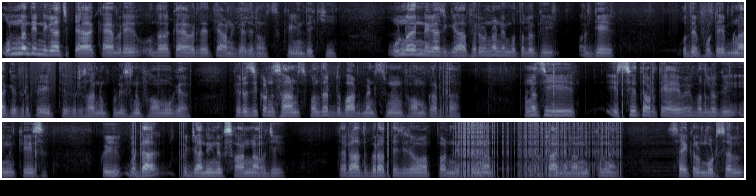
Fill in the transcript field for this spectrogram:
ਉਹਨਾਂ ਦੀ ਨਿਗਾਹ 'ਚ ਪਿਆ ਕੈਮਰੇ ਉਹਦਾ ਕੈਮਰੇ ਤੇ ਧਿਆਨ ਗਿਆ ਜਦੋਂ ਸਕਰੀਨ ਦੇਖੀ। ਉਹਨਾਂ ਦੀ ਨਿਗਾਹ 'ਚ ਗਿਆ, ਫਿਰ ਉਹਨਾਂ ਨੇ ਮਤਲਬ ਕਿ ਅੱਗੇ ਉਹਦੇ ਫੁਟੇਜ ਬਣਾ ਕੇ ਫਿਰ ਭੇਜਤੇ, ਫਿਰ ਸਾਨੂੰ ਪੁਲਿਸ ਨੂੰ ਇਨਫੋਰਮ ਹੋ ਗਿਆ। ਫਿਰ ਅਸੀਂ ਕੰਸਰਨ ਸੰਬੰਧਿਤ ਡਿਪਾਰਟਮੈਂਟਸ ਨੂੰ ਇਨਫੋਰਮ ਕਰਤਾ। ਹੁਣ ਅਸੀਂ ਇਸੇ ਤੌਰ ਤੇ ਆਏ ਹਾਂ ਮਤਲਬ ਕਿ ਇਨ ਕੇਸ ਕੋਈ ਵੱਡਾ, ਕੋਈ ਜਾਨੀ ਨੁਕਸਾਨ ਨਾ ਹੋ ਜੇ, ਤਾਂ ਰਾਤ ਬਰਾਤੇ ਜਦੋਂ ਆਪਾਂ ਨਿਕਲਣਾ, ਢੰਗ ਨਾਲ ਨਿਕਲਣਾ, ਸਾਈਕਲ, ਮੋਟਰਸਾਈਕਲ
